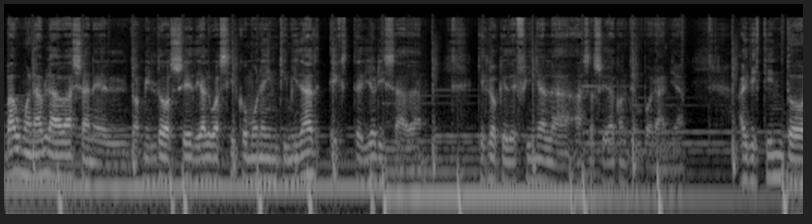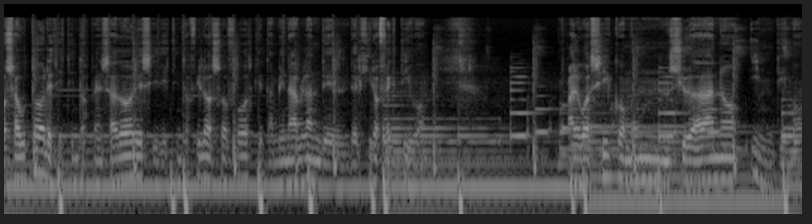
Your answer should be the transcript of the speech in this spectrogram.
Bauman hablaba ya en el 2012 de algo así como una intimidad exteriorizada, que es lo que define a la sociedad contemporánea. Hay distintos autores, distintos pensadores y distintos filósofos que también hablan del, giro efectivo, algo así como un ciudadano íntimo.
